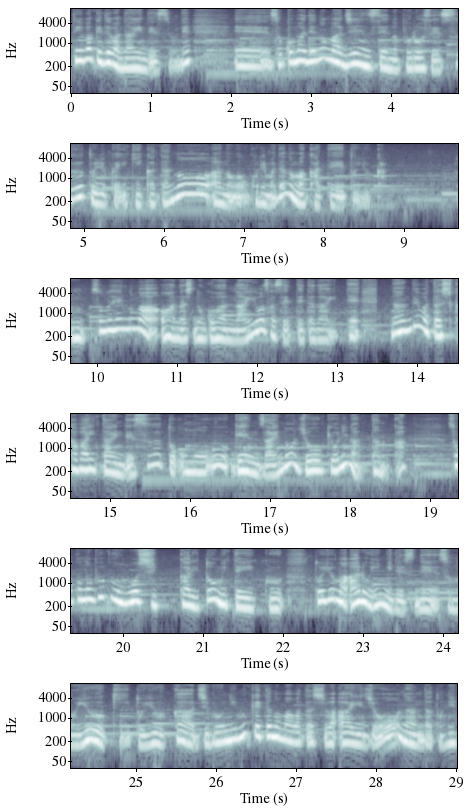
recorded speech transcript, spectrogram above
ていうわけではないんですよね。えー、そこまでのまあ人生のプロセスというか生き方のあのこれまでのまあ過程というか、うん、その辺のまあお話のご案内をさせていただいてなんで私変わりたいんですと思う現在の状況になったのかそこの部分をしっかりと見ていくという、まあ、ある意味ですねその勇気というか自分に向けての、まあ、私は愛情なんだとね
